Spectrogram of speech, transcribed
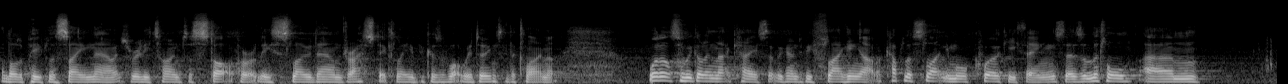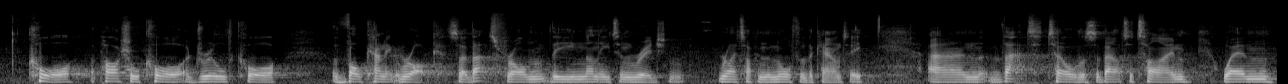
a lot of people are saying now it's really time to stop or at least slow down drastically because of what we're doing to the climate. What else have we got in that case that we're going to be flagging up? A couple of slightly more quirky things. There's a little um, core, a partial core, a drilled core of volcanic rock. So that's from the Nuneaton Ridge, right up in the north of the county and that tells us about a time when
